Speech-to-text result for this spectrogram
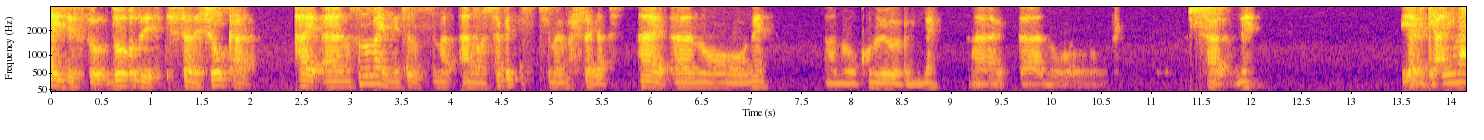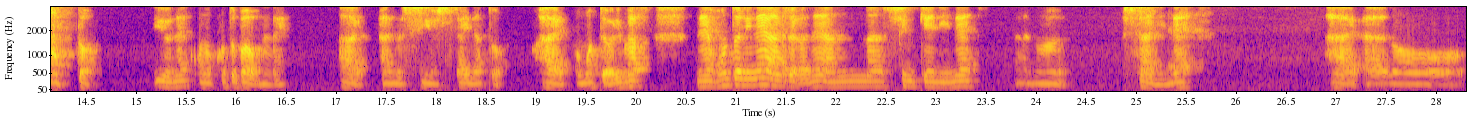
ダイジェストどうでしたでしょうか？はい、あのその前にね、ちょっとすまあの喋ってしまいましたが、はい、あのね、あのこのようにね、はい、あのシャアがね、やる気ありますというね、この言葉をね、はい、あの信用したいなと、はい、思っております。ね、本当にね、アジャがね、あんな真剣にね、あのシャアにね、はい、あの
